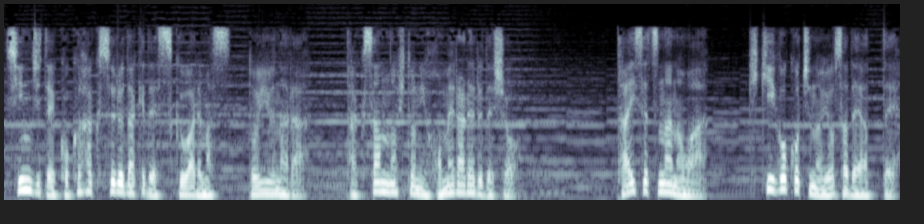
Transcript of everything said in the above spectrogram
信じて告白するだけで救われます、というなら、たくさんの人に褒められるでしょう。大切なのは、聞き心地の良さであって、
